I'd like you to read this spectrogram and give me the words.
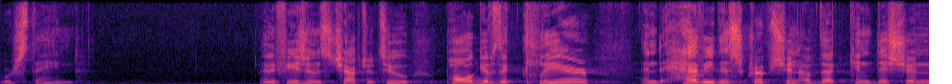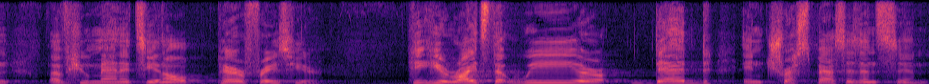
we're stained. In Ephesians chapter 2, Paul gives a clear and heavy description of the condition of humanity. And I'll paraphrase here. He, he writes that we are dead in trespasses and sin,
